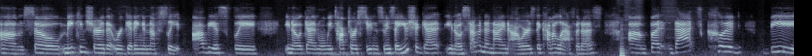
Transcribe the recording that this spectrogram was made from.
Um, so making sure that we're getting enough sleep. Obviously, you know, again, when we talk to our students and we say you should get, you know, seven to nine hours, they kind of laugh at us. Hmm. um, but that could be,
